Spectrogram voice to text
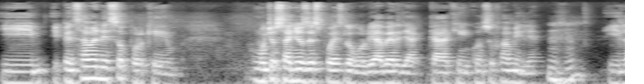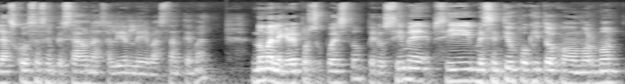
Y, y, pensaba en eso porque muchos años después lo volví a ver ya cada quien con su familia y las cosas empezaron a salirle bastante mal. No me alegré, por supuesto, pero sí me, sí me sentí un poquito como mormón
